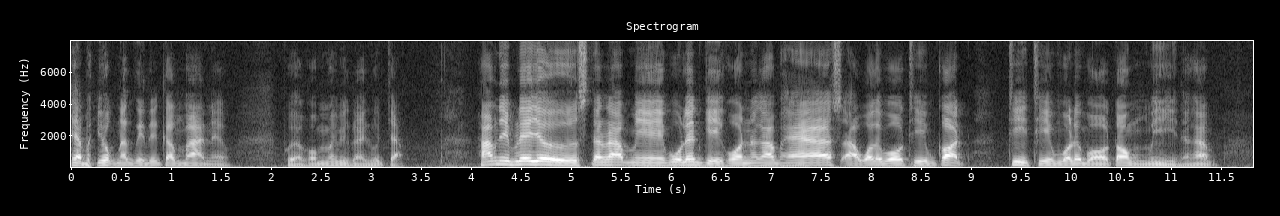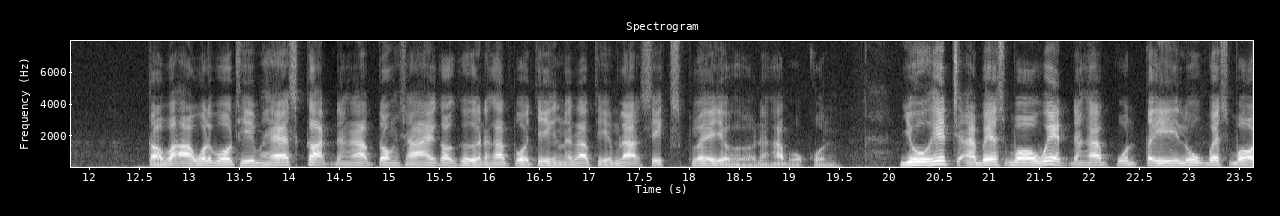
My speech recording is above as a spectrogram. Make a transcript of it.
อย่าไปยกนักเทนนิสข้างบ้านนะครับเผื่อเขาไม่มีใครรู้จัก How many players นะครับมีผู้เล่นกี่คนนะครับ has a volleyball team ก็ที่ทีมวอลเลย์บอลต้องมีนะครับ ตอบว่า a volleyball team has got นะครับ ต้องใช้ก็คือนะครับ ตัวจริงนะครับ ทีมละ six player นะครับ 6 คน you hit a baseball with นะครับ คุณตีลูกเบสบอล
